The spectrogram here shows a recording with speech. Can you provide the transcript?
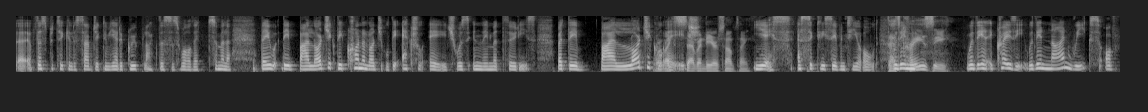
uh, of this particular subject, and we had a group like this as well. That similar. They their biologic, their chronological, the actual age was in their mid thirties, but their biological like age. 70 or something. Yes a sickly 70 year old that's Within, crazy. Within crazy. Within nine weeks of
